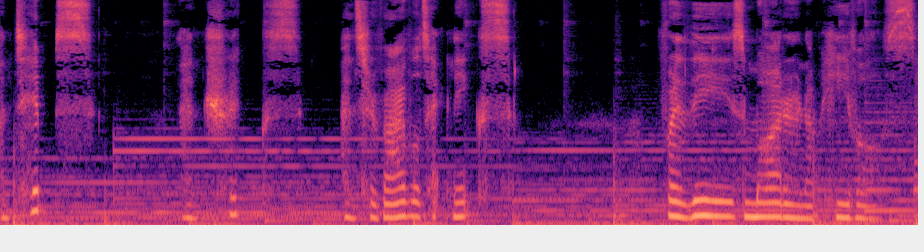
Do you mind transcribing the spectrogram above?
on tips and tricks and survival techniques for these modern upheavals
